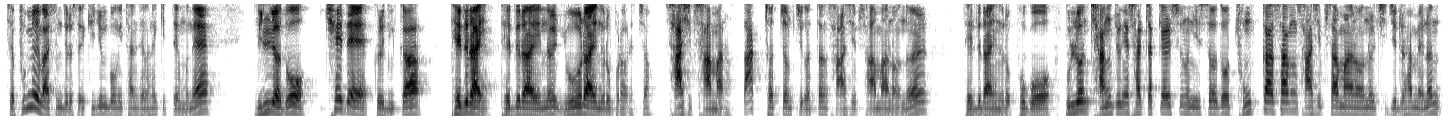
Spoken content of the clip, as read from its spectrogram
제가 분명히 말씀드렸어요. 기준봉이 탄생을 했기 때문에 밀려도 최대 그러니까 데드라인, 데드라인을 요 라인으로 보라 그랬죠. 44만 원. 딱 저점 찍었던 44만 원을 데드라인으로 보고 물론 장중에 살짝 깰 수는 있어도 종가상 44만 원을 지지를 하면은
